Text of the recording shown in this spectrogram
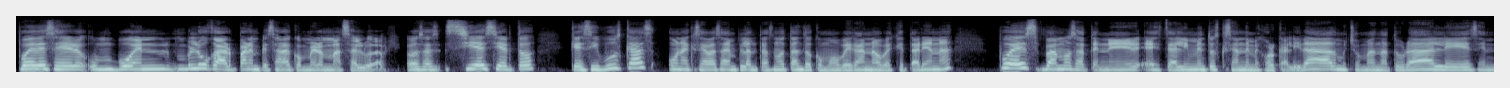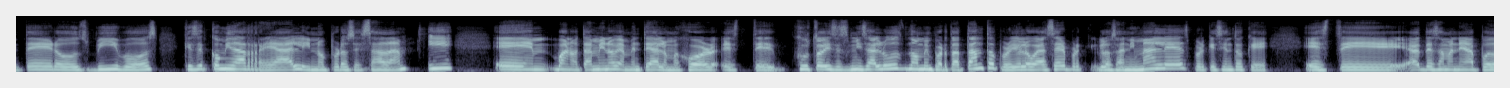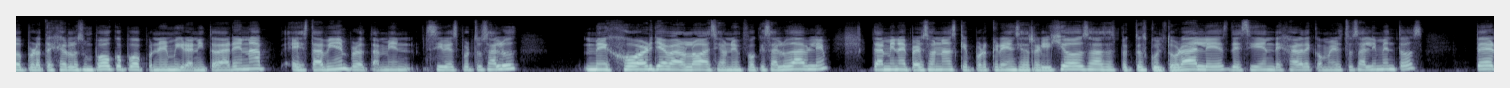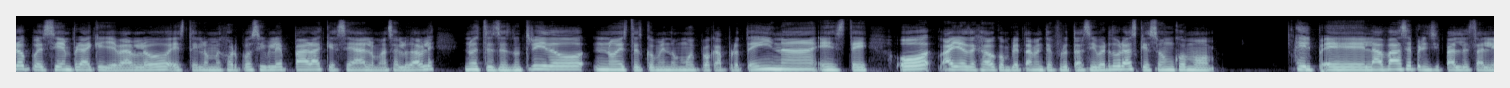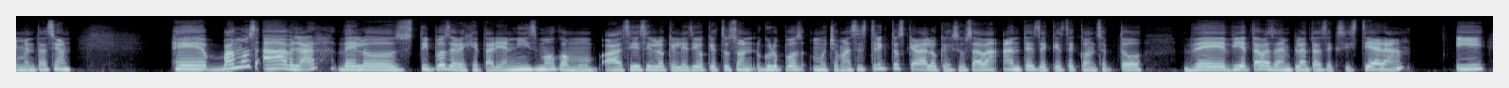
puede ser un buen lugar para empezar a comer más saludable. O sea, sí es cierto que si buscas una que sea basada en plantas, no tanto como vegana o vegetariana, pues vamos a tener este, alimentos que sean de mejor calidad, mucho más naturales, enteros, vivos, que es comida real y no procesada. Y Em, bueno, también obviamente a lo mejor, este, justo dices, mi salud no me importa tanto, pero yo lo voy a hacer porque los animales, porque siento que este, de esa manera puedo protegerlos un poco, puedo poner mi granito de arena, está bien, pero también si ves por tu salud, mejor llevarlo hacia un enfoque saludable. También hay personas que por creencias religiosas, aspectos culturales, deciden dejar de comer estos alimentos pero pues siempre hay que llevarlo este, lo mejor posible para que sea lo más saludable. No estés desnutrido, no estés comiendo muy poca proteína, este, o hayas dejado completamente frutas y verduras, que son como el, eh, la base principal de esta alimentación. Eh, vamos a hablar de los tipos de vegetarianismo, como así decirlo, que les digo que estos son grupos mucho más estrictos, que era lo que se usaba antes de que este concepto de dieta basada en plantas existiera. Y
